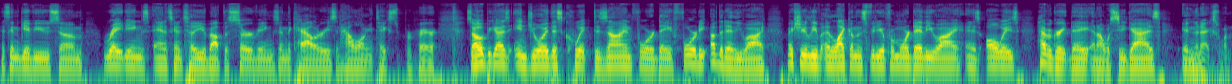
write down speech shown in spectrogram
It's going to give you some ratings and it's going to tell you about the servings and the calories and how long it takes to prepare. So I hope you guys enjoy this quick design for day 40 of the Daily UI. Make sure you leave a like on this video for more Daily UI and as always, have a great day and I will see you guys in the next one.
